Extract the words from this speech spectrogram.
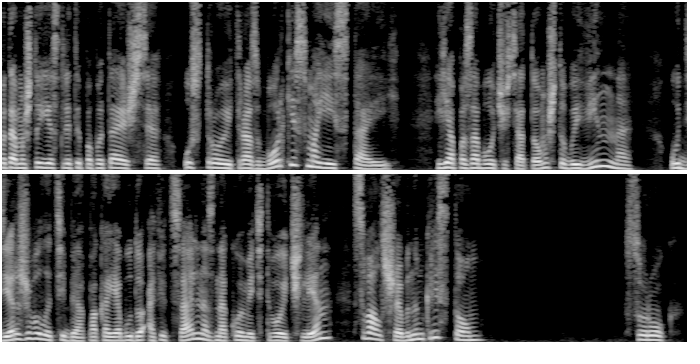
Потому что если ты попытаешься устроить разборки с моей стаей, я позабочусь о том, чтобы Винна удерживала тебя, пока я буду официально знакомить твой член с волшебным крестом». Сурок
